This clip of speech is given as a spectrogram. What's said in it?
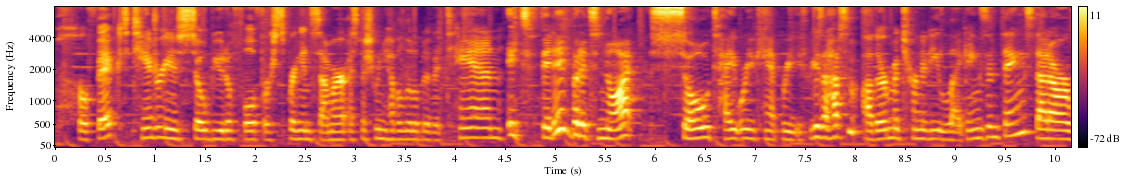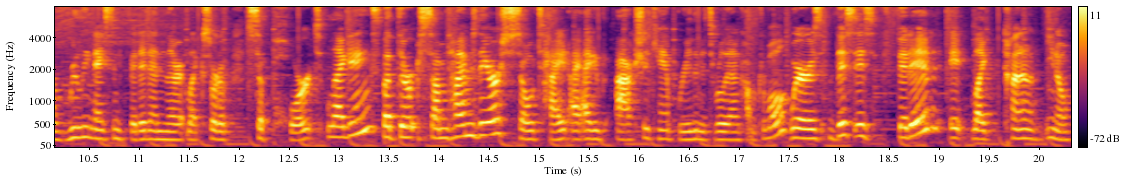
perfect. Tangerine is so beautiful for spring and summer, especially when you have a little bit of a tan. It's fitted, but it's not so tight where you can't breathe because I have some other maternity leggings and things that are really nice and fitted and they're like sort of support leggings, but they're sometimes they are so tight. I, I actually can't breathe and it's really uncomfortable. Whereas this is fitted, it like kind of, you know,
